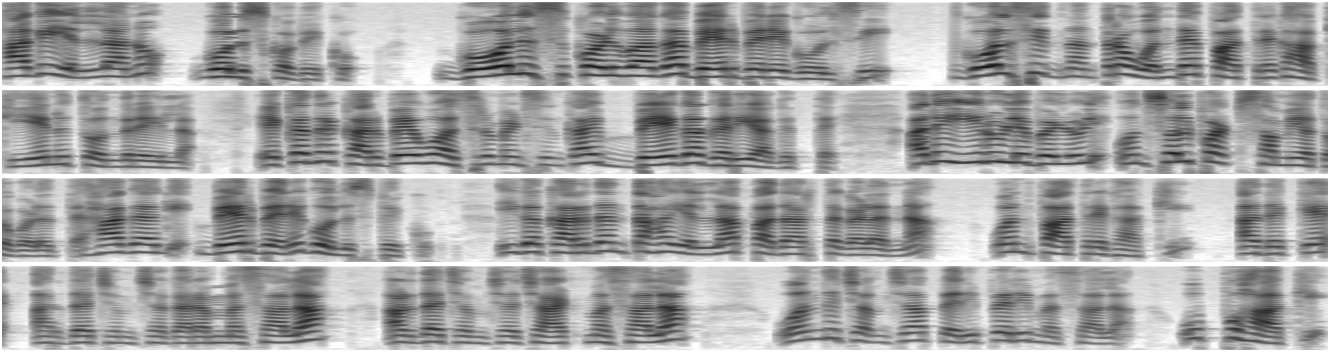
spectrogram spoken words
ಹಾಗೆ ಎಲ್ಲನೂ ಗೋಲಿಸ್ಕೋಬೇಕು. ಗೋಲಿಸ್ಕೊಳ್ಳುವಾಗ ಬೇರೆ ಬೇರೆ ಗೋಲಿಸಿ. ಗೋಲಿಸಿದ ನಂತರ ಒಂದೇ ಪಾತ್ರೆಗೆ ಹಾಕಿ, ಏನು ತೊಂದರೆ ಇಲ್ಲ. ಯಾಕಂದರೆ ಕರಿಬೇವು, ಹಸಿರು ಮೆಣಸಿನ್ಕಾಯಿ ಬೇಗ ಗರಿ ಆಗುತ್ತೆ ಅದೇ ಈರುಳ್ಳಿ, ಬೆಳ್ಳುಳ್ಳಿ ಒಂದು ಸ್ವಲ್ಪ ಸಮಯ ತಗೊಳುತ್ತೆ. ಹಾಗಾಗಿ ಬೇರೆ ಬೇರೆ ಗೋಲಿಸ್ಬೇಕು. ಈಗ ಕರೆದಂತಹ ಎಲ್ಲ ಪದಾರ್ಥಗಳನ್ನು ಒಂದು ಪಾತ್ರೆಗೆ ಹಾಕಿ, ಅದಕ್ಕೆ ಅರ್ಧ ಚಮಚ ಗರಂ ಮಸಾಲ, ಅರ್ಧ ಚಮಚ ಚಾಟ್ ಮಸಾಲ, ಒಂದು ಚಮಚ ಪೆರಿ ಪೆರಿ ಮಸಾಲ. ಉಪ್ಪು ಹಾಕಿ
